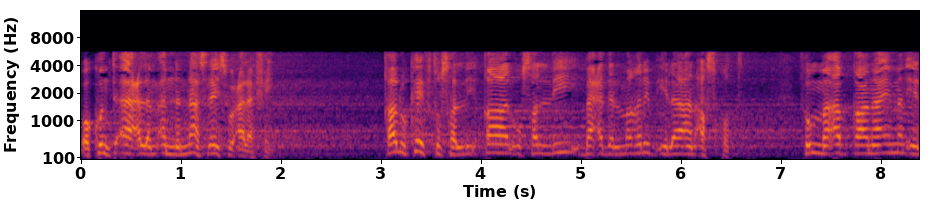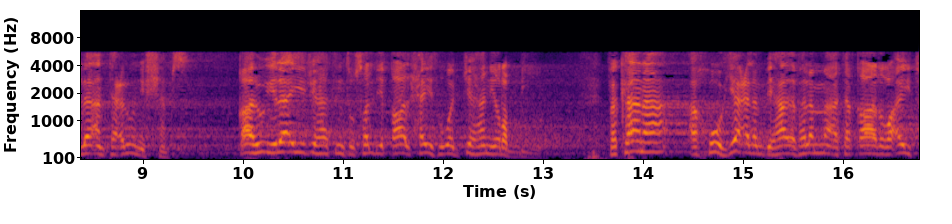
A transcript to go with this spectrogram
وكنت أعلم أن الناس ليسوا على شيء. قالوا كيف تصلي؟ قال أصلي بعد المغرب إلى أن أسقط ثم أبقى نائما إلى أن تعلوني الشمس. قالوا إلى أي جهة تصلي؟ قال حيث وجهني ربي. فكان أخوه يعلم بهذا فلما أتى قال رأيت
